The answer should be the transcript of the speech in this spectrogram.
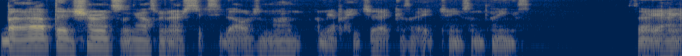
But up the insurance is going to cost me another $60 a month. I mean, paycheck because I changed some things. So yeah,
